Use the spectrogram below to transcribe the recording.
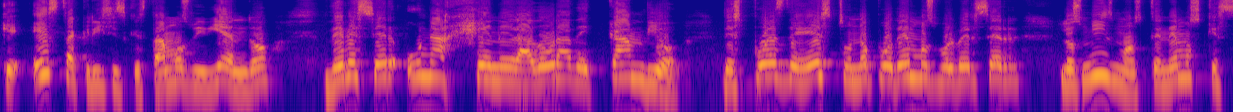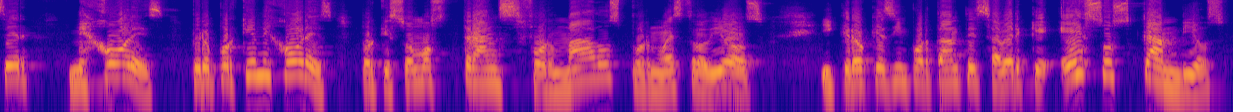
que esta crisis que estamos viviendo debe ser una generadora de cambio, Después de esto no podemos volver a ser los mismos, tenemos que ser mejores. ¿Pero por qué mejores? Porque somos transformados por nuestro Dios. Y creo que es importante saber que esos cambios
